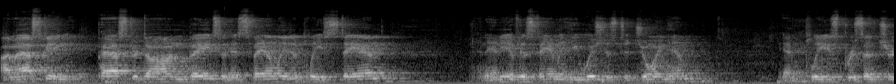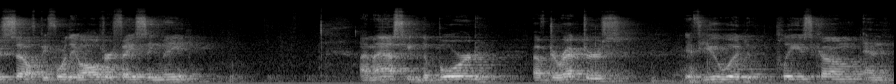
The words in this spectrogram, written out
I'm asking Pastor Don Bates and his family to please stand, and any of his family he wishes to join him. And please present yourself before the altar facing me. I'm asking the board of directors if you would please come and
